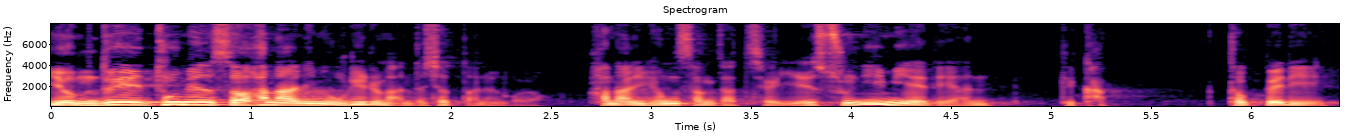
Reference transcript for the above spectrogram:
염두에 두면서 하나님이 우리를 만드셨다는 거예요. 하나님 형상 자체가 예수님에 대한 특별히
